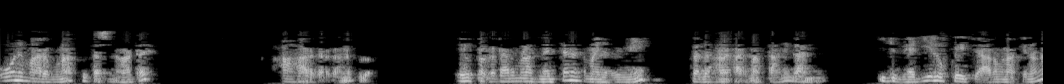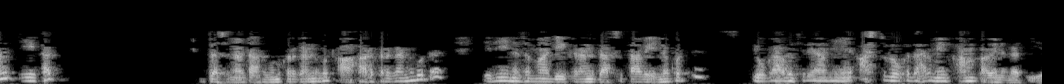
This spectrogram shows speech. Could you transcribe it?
ඕනෙම අරමුණක් විපස්සනාට ආහාර කරගන්න පුළුවන්. ඒ ප්‍රකට අරමුණක් නැත්නම් තමයි අපි මේ ප්‍රධාන කර්මස්ථානේ ගන්නෙ. ඊට වැඩි ලොකු වෙච්ච අරමුණක් වෙනවනම් ඒකත් විපස්සනාට අරමුණු කරගන්නකොට ආහාර කරගන්නකොට එදින සමාධිය කරන්න දක්ෂතාවය එනකොට යෝගාවචරය මේ අෂ්ටලෝක ධර්මයේ කම්ප වෙන ගතිය.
